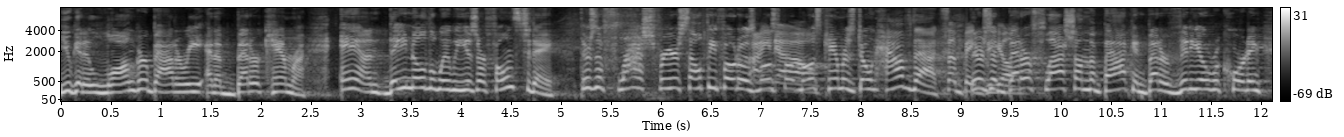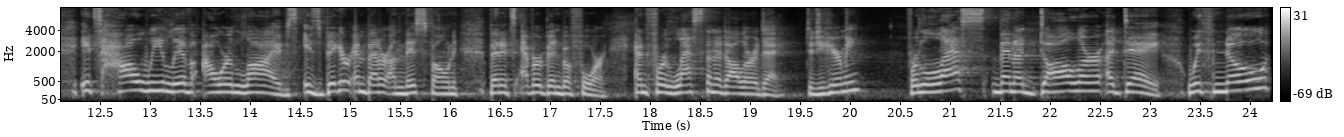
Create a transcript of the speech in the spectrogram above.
You get a longer battery and a better camera. And they know the way we use our phones today. There's a flash for your selfie photos. I Most, know. most cameras don't have that. It's a big There's deal. a better flash on the back and better video recording. It's how we live our lives is bigger and better on this phone than it's ever been before. And for less than a dollar a day. Did you hear me? For less than a dollar a day, with no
